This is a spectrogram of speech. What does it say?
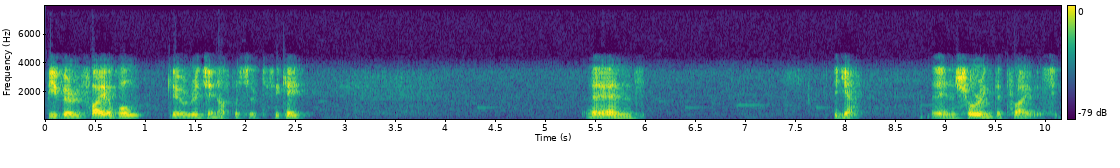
be verifiable, the origin of the certificate. And yeah, ensuring the privacy.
